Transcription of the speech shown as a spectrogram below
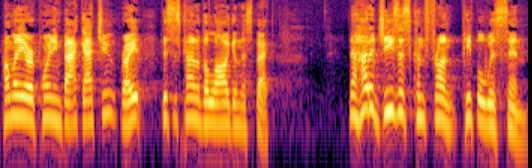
how many are pointing back at you, right? This is kind of the log and the speck. Now, how did Jesus confront people with sin?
